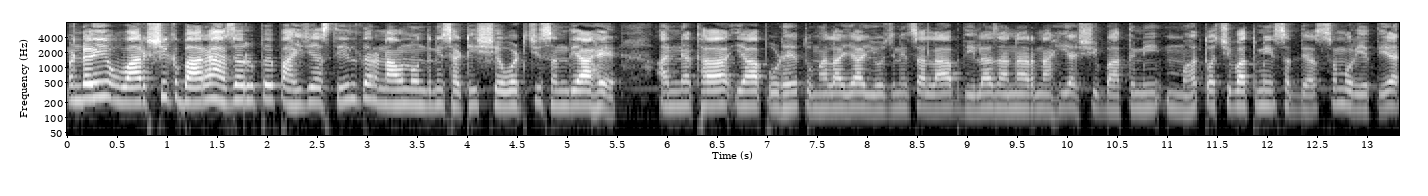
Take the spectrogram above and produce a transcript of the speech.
मंडळी वार्षिक बारा हजार रुपये पाहिजे असतील तर नाव नोंदणीसाठी शेवटची संधी आहे. अन्यथा यापुढे तुम्हाला या योजनेचा लाभ दिला जाणार नाही अशी बातमी महत्त्वाची बातमी सध्या समोर येते आहे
